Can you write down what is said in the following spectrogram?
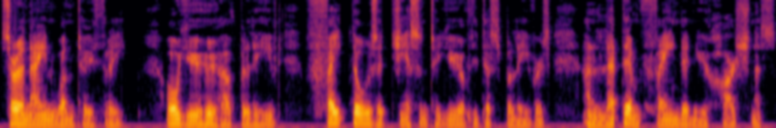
Surah 9 1 2 3. O you who have believed, fight those adjacent to you of the disbelievers, and let them find in you harshness,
